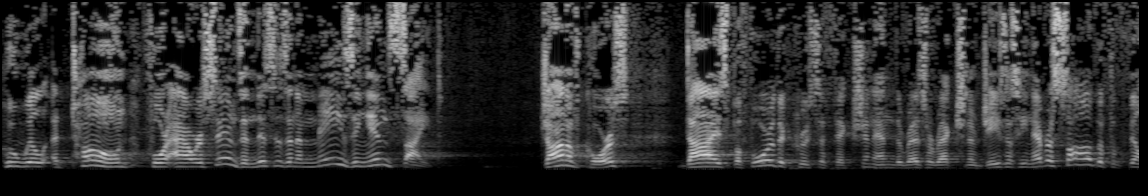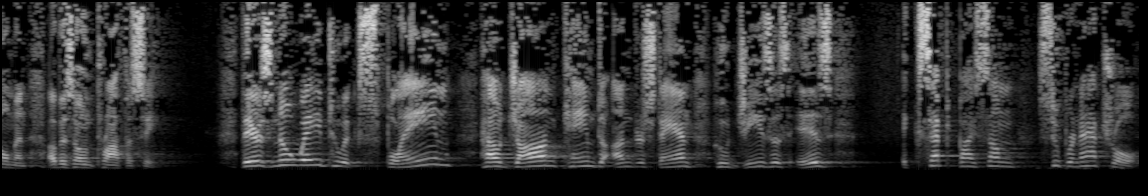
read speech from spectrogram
who will atone for our sins. And this is an amazing insight. John, of course, dies before the crucifixion and the resurrection of Jesus. He never saw the fulfillment of his own prophecy. There's no way to explain how John came to understand who Jesus is except by some supernatural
